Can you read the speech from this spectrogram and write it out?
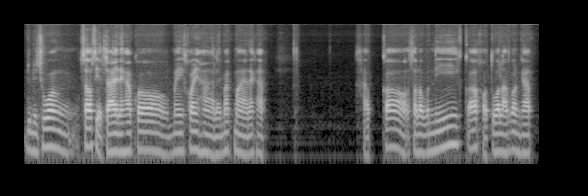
อยู่ในช่วงเศร้าเสียใจนะครับ ก็ไม่ค่อยหาอะไรมากมายนะครับ ครับ ก็สำหรับวันนี้ก็ขอตัวลาไปก่อนครับ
